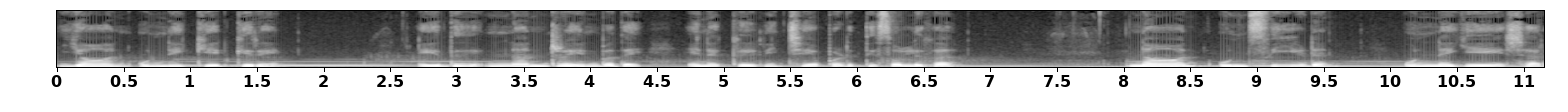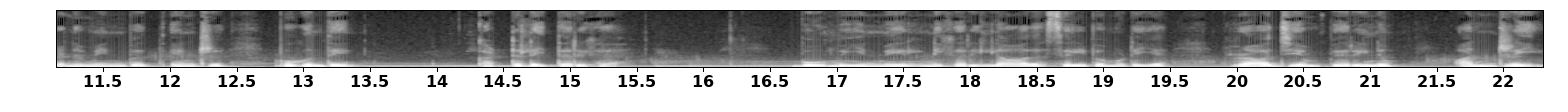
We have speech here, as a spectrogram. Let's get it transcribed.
யான் உன்னை கேட்கிறேன். எது நன்று என்பதை எனக்கு நிச்சயப்படுத்தி சொல்லுக. நான் உன் சீடன் உன்னையே சரணம் என்பது என்று புகுந்தேன். கட்டளை தருக. பூமியின் மேல் நிகரில்லாத செல்வமுடைய ராஜ்யம் பெறினும் அன்றி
